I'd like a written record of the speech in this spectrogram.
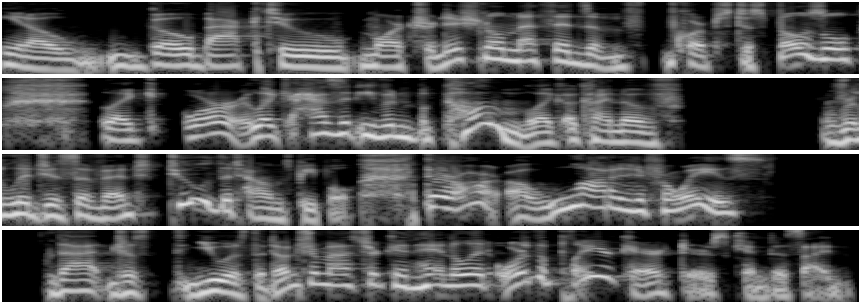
you know go back to more traditional methods of corpse disposal? Like or like has it even become like a kind of religious event to the townspeople? There are a lot of different ways that just you as the dungeon master can handle it or the player characters can decide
